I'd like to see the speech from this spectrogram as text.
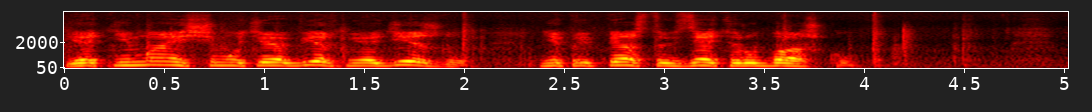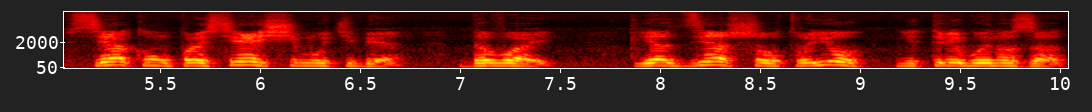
и отнимающему у тебя верхнюю одежду не препятствуй взять рубашку. Всякому просящему тебя давай, и от взявшего твое не требуй назад.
